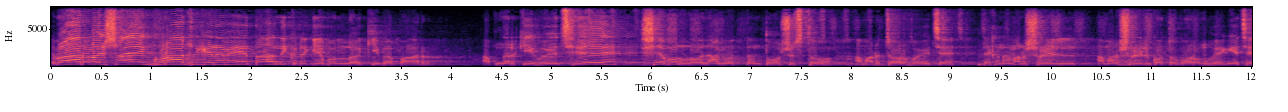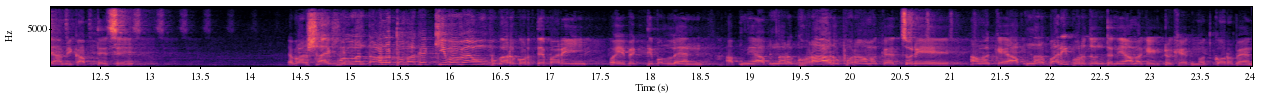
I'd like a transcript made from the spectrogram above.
এবার ওই শায়েক ঘোড়া থেকে নেমে তার নিকটে গিয়ে বলল, কি ব্যাপার? আপনার কি হয়েছে? সে বলল যে আমি অত্যন্ত অসুস্থ, আমার জ্বর হয়েছে। দেখেন আমার শরীর আমার শরীর কত গরম হয়ে গিয়েছে, আমি কাঁপতেছি। এবার শায়েক বললেন, তাহলে তোমাকে কীভাবে আমি উপকার করতে পারি? ওই ব্যক্তি বললেন, আপনি আপনার ঘোড়ার উপরে আমাকে চড়িয়ে, আমাকে আপনার বাড়ি পর্যন্ত নিয়ে আমাকে একটু খেদমত করবেন।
